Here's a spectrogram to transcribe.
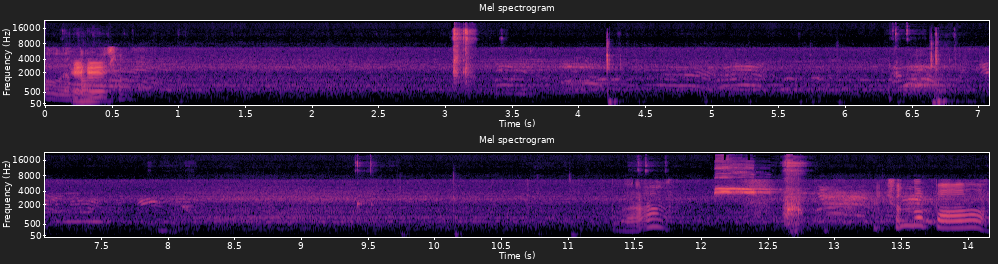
어, 헤헤. 왼발 참. 뭐야? 미쳤나봐.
